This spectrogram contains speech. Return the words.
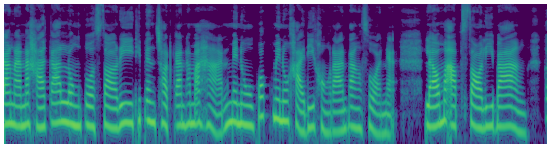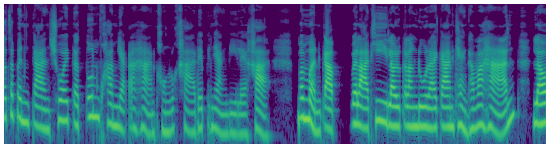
ดังนั้นนะคะ การลงตัว story ที่เป็นช็อตการทำอาหารเมนูพวกเมนูขายดีของร้านบางส่วนเนี่ย แล้วมาอัพ story บ้าง ก็จะเป็นการช่วยกระตุ้นความอยากอาหารของลูกค้าได้เป็นอย่างดีเลยค่ะ มันเหมือนกับเวลาที่เรากำลังดูรายการแข่งทำอาหาร แล้ว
